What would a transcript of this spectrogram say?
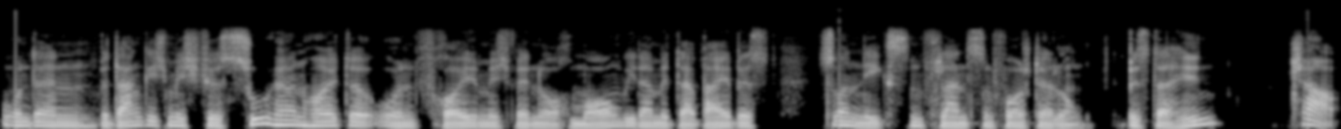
Und dann bedanke ich mich fürs Zuhören heute und freue mich, wenn du auch morgen wieder mit dabei bist zur nächsten Pflanzenvorstellung. Bis dahin, ciao.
